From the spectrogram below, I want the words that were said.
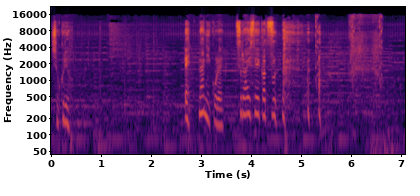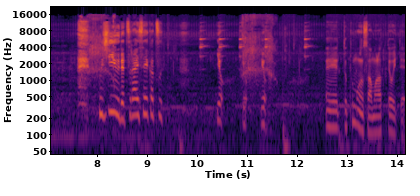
食料。え何これ？辛い生活。不自由で辛い生活。よよよ。えー、っとクモの巣はもらっておいて。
